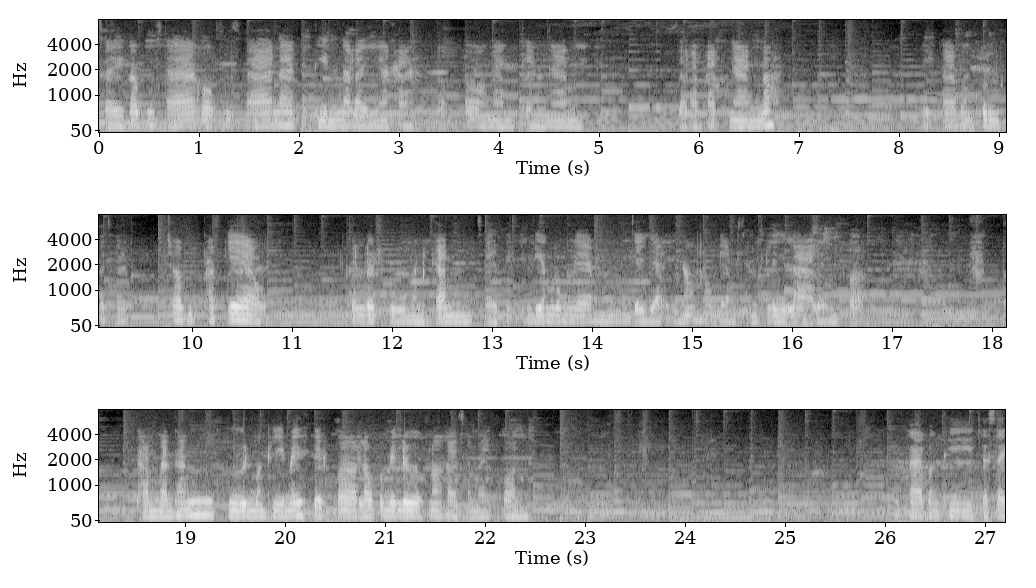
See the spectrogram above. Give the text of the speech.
ใส่เข้าพรรษาออกพรรษาหน้ากฐินอะไรเงี้ยค่ะแล้วก็งานแต่งงานสารพัดงานเนาะลูกค้าบางคนก็จะชอบพักแก้ว ก็เลิศหรูเหมือนกัน ใส่ไปกินเลี้ยงโรงแรมใหญ่ๆเนาะโรงแรมซันกรีล่าอะไรนี่ก็ทำกันทั้งคืนบางทีไม่เสร็จก็เราก็ไม่เลิกเนาะค่ะสมัยก่อน ค้าบางทีจะใส่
